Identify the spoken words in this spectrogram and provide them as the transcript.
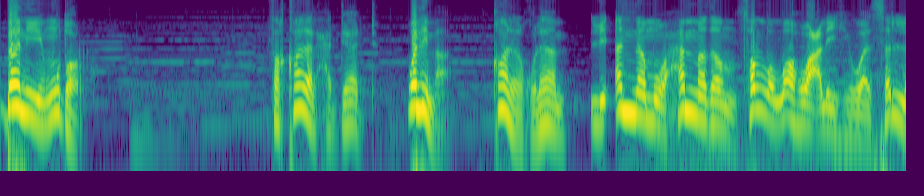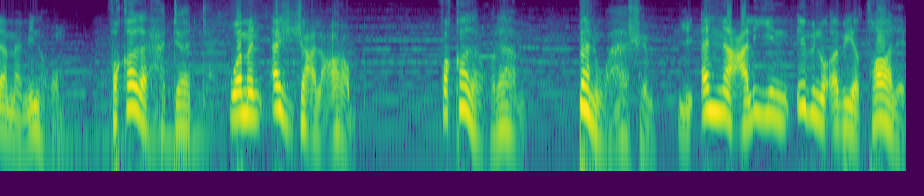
بني مضر. فقال الحجاج ولما؟ قال الغلام لأن محمدا صلى الله عليه وسلم منهم. فقال الحجاج ومن أشجع العرب؟ فقال الغلام بنو هاشم لأن علي ابن أبي طالب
